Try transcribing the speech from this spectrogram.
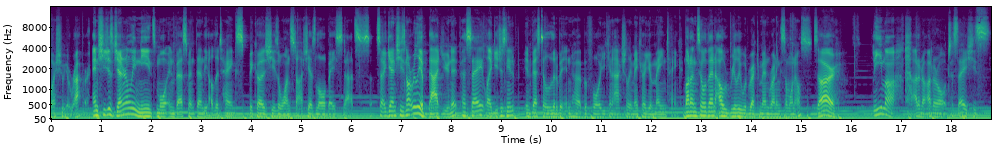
or should be a rapper. And she just generally needs more investment than the other tanks because she's a one star. She has lower base stats. So again, she's not really a bad unit per se. Like you just need to invest a little bit in her before you can actually make her your main tank. But until then, I really would recommend running someone else. So Lima, I don't know, I don't know what to say. She's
